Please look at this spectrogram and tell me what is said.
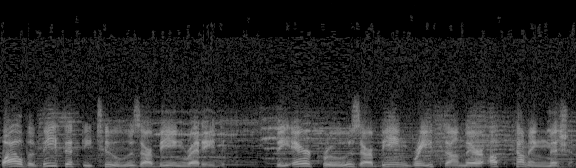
While the B-52s are being readied, the air crews are being briefed on their upcoming missions.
